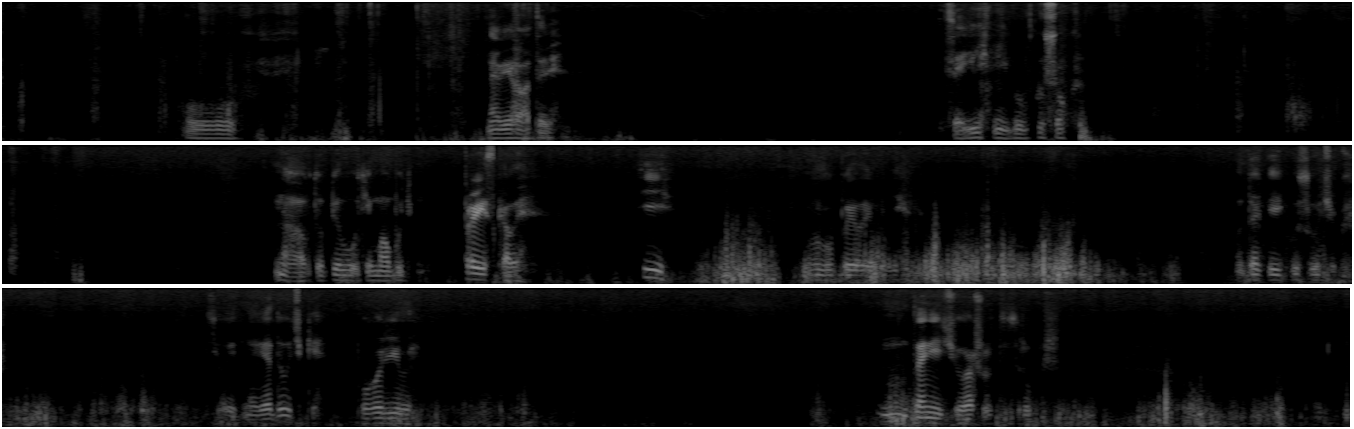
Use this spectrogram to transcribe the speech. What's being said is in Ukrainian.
у навігаторі. Це їхній був кусок. На автопілоті, мабуть, прискали і влупили мені. Отакий кусочок. Ось рядочки погоріли. Ну, та нічого, а що ти зробиш?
